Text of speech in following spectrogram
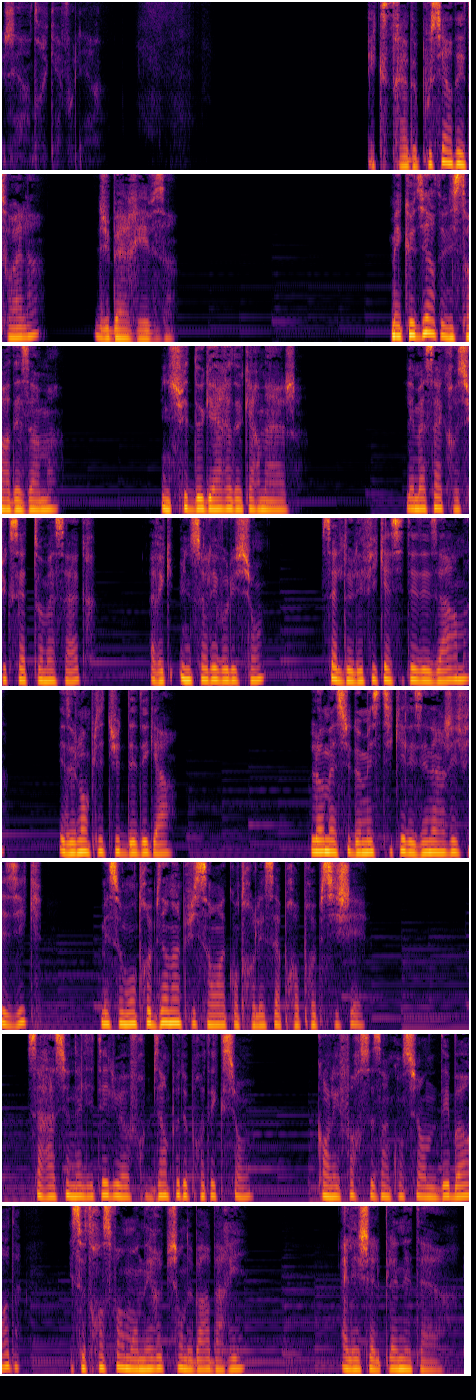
J'ai un truc à vous lire. Extrait de Poussière d'étoiles d'Hubert Reeves. Mais que dire de l'histoire des hommes? Une suite de guerres et de carnage. Les massacres succèdent aux massacres, avec une seule évolution, celle de l'efficacité des armes et de l'amplitude des dégâts. L'homme a su domestiquer les énergies physiques, mais se montre bien impuissant à contrôler sa propre psyché. Sa rationalité lui offre bien peu de protection quand les forces inconscientes débordent et se transforment en éruptions de barbarie à l'échelle planétaire.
